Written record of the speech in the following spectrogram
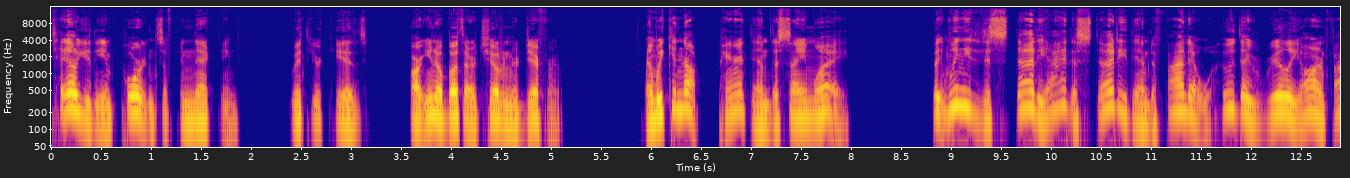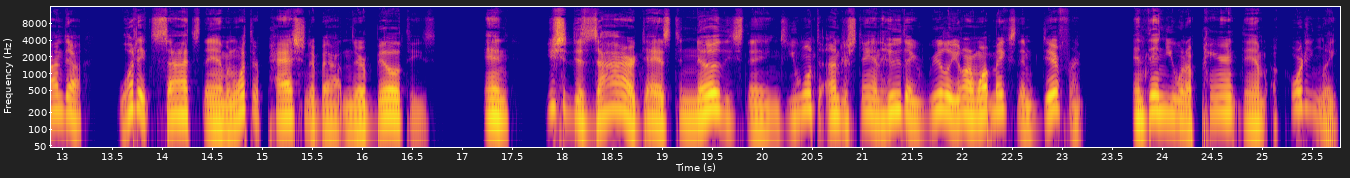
tell you the importance of connecting with your kids' heart. You know, both our children are different, and we cannot parent them the same way. But we needed to study. I had to study them to find out who they really are and find out what excites them and what they're passionate about and their abilities. And you should desire, dads, to know these things. You want to understand who they really are and what makes them different. And then you want to parent them accordingly.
